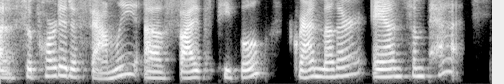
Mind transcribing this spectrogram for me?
uh, supported a family of five people, grandmother, and some pets.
